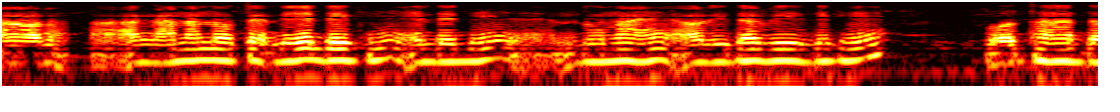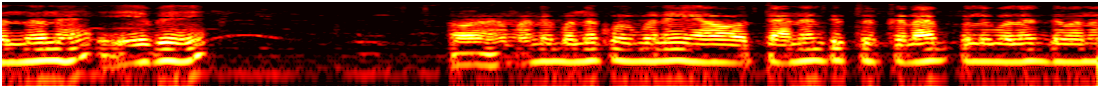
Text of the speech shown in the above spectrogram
और अंगाना नोते दे देखिए ये देखिए धुना है और इधर भी देखिए बहुत सारा दंदन है ये भी और हमारे बल्ला कोई बने या चैनल के सब्सक्राइब कर ले बल्ला दवाना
